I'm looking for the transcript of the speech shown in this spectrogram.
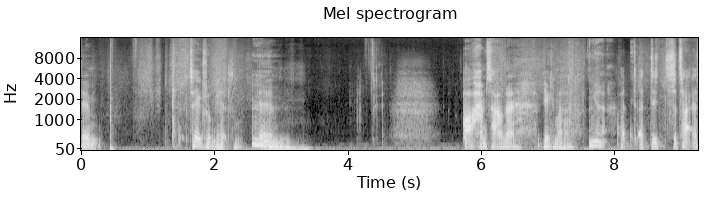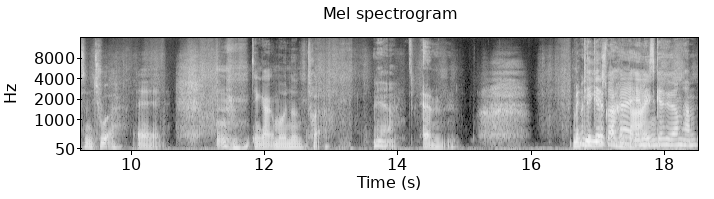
Øhm, tag et klump i halsen. Mm. Øhm, og ham savner jeg virkelig meget. Ja. Og, og det, så tager jeg sådan en tur øh, en gang om måneden, tror jeg. ja. Øhm. Men, Men det, det kan det godt være, at Ellie skal høre om ham.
